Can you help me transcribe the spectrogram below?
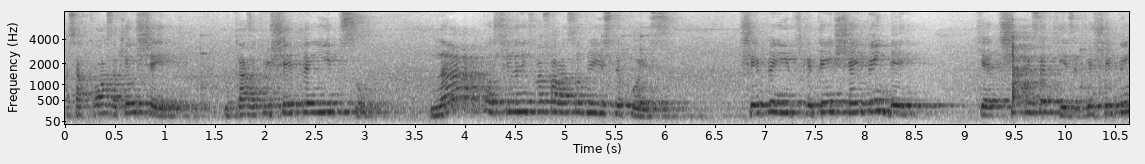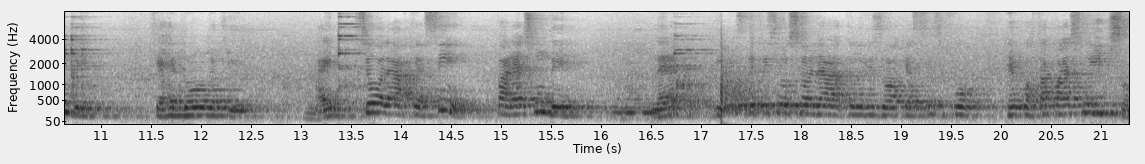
Essa costa aqui é o shape. No caso aqui o shape é em Y. Na apostila a gente vai falar sobre isso depois. Shape em Y, porque tem shape em D, que é tipo esse aqui. Esse aqui é shape em D, que é redondo aqui. Aí se eu olhar aqui assim, parece um D. Né? E esse daqui, se você olhar a televisão aqui assim, se for recortar, parece um Y.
